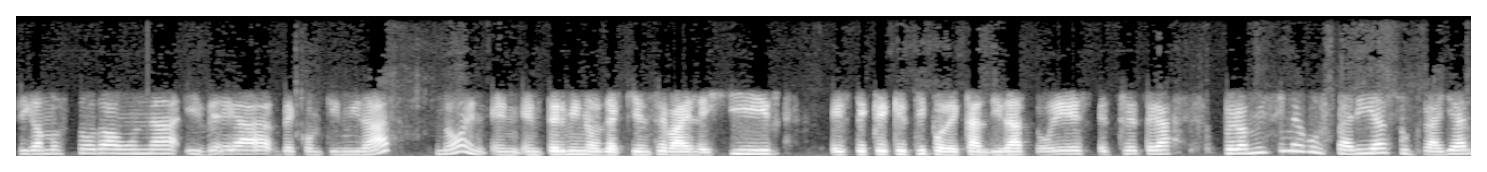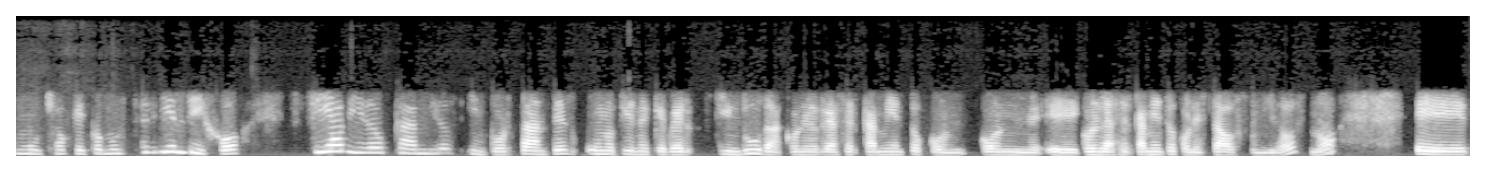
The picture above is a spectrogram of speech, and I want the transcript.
digamos, toda una idea de continuidad, ¿no? En, en, en términos de quién se va a elegir, este, qué, qué tipo de candidato es, etcétera. Pero a mí sí me gustaría subrayar mucho que, como usted bien dijo, sí ha habido cambios importantes. Uno tiene que ver, sin duda, con el reacercamiento con, con, eh, con el acercamiento con Estados Unidos, ¿no? Eh,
